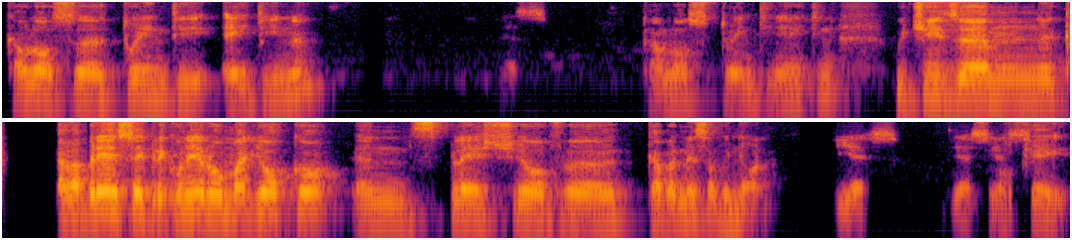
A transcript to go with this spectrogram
Kaulos eh, 2018. Kaulos 2018, which is um, Calabrese, Greco Nero, Magliocco, and splash of uh, Cabernet Sauvignon. Yes, yes, yes. Okay.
